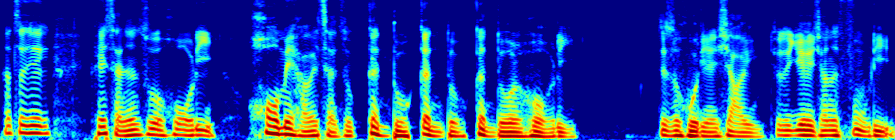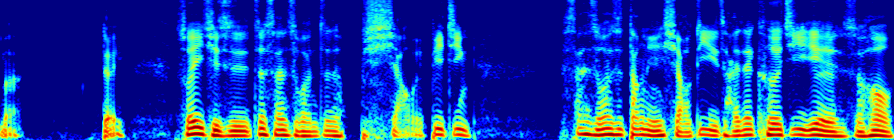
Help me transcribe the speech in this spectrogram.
那这些可以产生出的获利，后面还会产出更多更多更多的获利，就是蝴蝶效应，就是有点像是复利嘛，对。所以其实这三十万真的不小诶，毕竟三十万是当年小弟还在科技业的时候，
